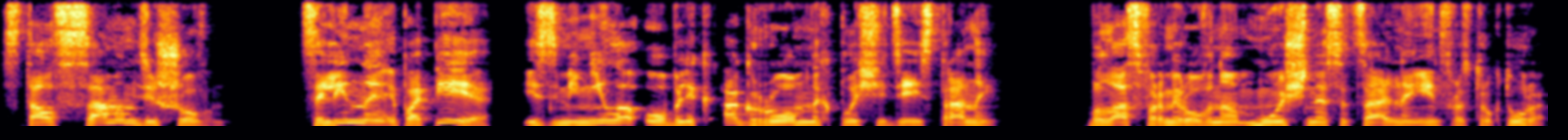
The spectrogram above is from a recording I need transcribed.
стал самым дешевым. Целинная эпопея изменила облик огромных площадей страны. Была сформирована мощная социальная инфраструктура,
